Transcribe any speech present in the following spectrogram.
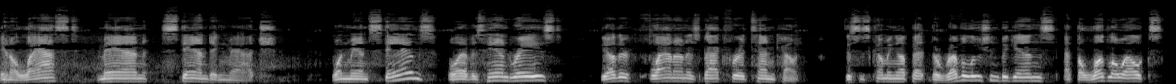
in a last man standing match. One man stands, will have his hand raised, the other flat on his back for a 10 count. This is coming up at The Revolution Begins at the Ludlow Elks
